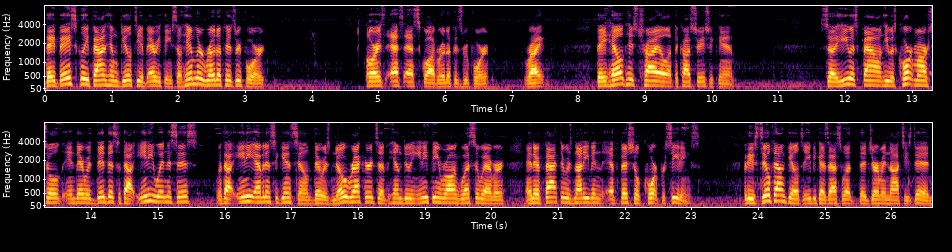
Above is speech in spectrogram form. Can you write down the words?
they basically found him guilty of everything. So Himmler wrote up his report, or his SS squad wrote up his report, right? They held his trial at the concentration camp. So he was found, he was court-martialed, and they did this without any witnesses, without any evidence against him. There was no records of him doing anything wrong whatsoever, and in fact, there was not even official court proceedings. But he was still found guilty because that's what the German Nazis did.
